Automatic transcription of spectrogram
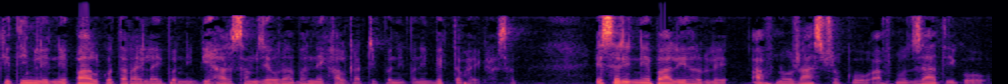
कि तिमीले नेपालको तराईलाई पनि बिहार सम्झ्यौ र भन्ने खालका टिप्पणी पनि व्यक्त भएका छन्। यसरी नेपालीहरूले आफ्नो राष्ट्रको आफ्नो जातिको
